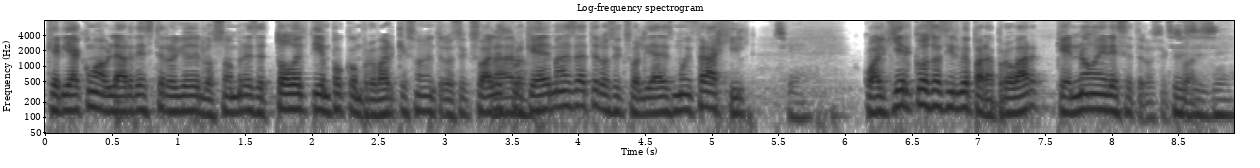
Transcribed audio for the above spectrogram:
quería como hablar de este rollo de los hombres, de todo el tiempo comprobar que son heterosexuales, Claro. porque además la heterosexualidad es muy frágil. Sí. Cualquier cosa sirve para probar que no eres heterosexual. Sí, sí, sí.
